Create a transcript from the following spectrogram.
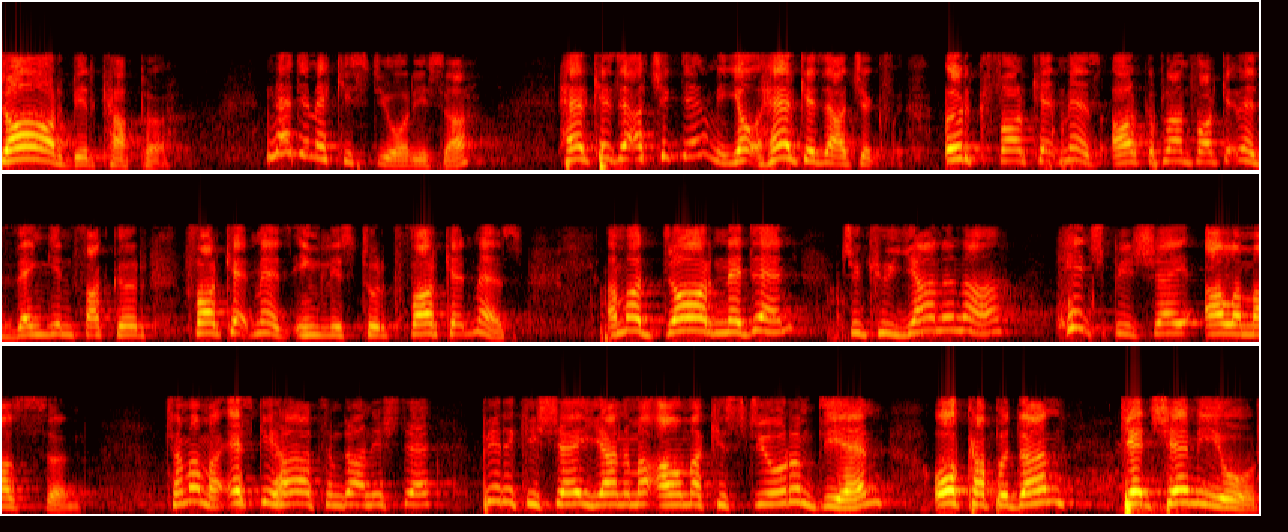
dar bir kapı. Ne demek istiyor İsa? Herkese açık değil mi? Yok herkese açık. Irk fark etmez, arka plan fark etmez, zengin, fakir fark etmez, İngiliz, Türk fark etmez. Ama dar neden? Çünkü yanına hiçbir şey alamazsın. Tamam mı? Eski hayatımdan işte bir iki şey yanıma almak istiyorum diyen o kapıdan geçemiyor.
